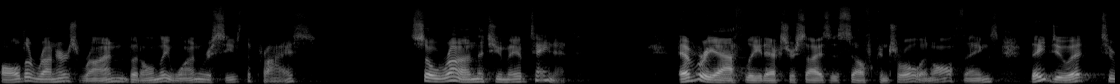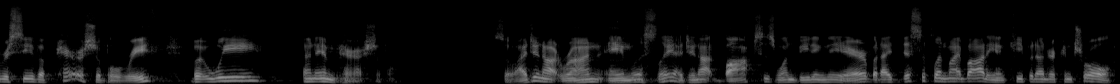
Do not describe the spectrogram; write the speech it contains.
all the runners run, but only one receives the prize? So run that you may obtain it. Every athlete exercises self control in all things. They do it to receive a perishable wreath, but we an imperishable. So I do not run aimlessly. I do not box as one beating the air, but I discipline my body and keep it under control,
